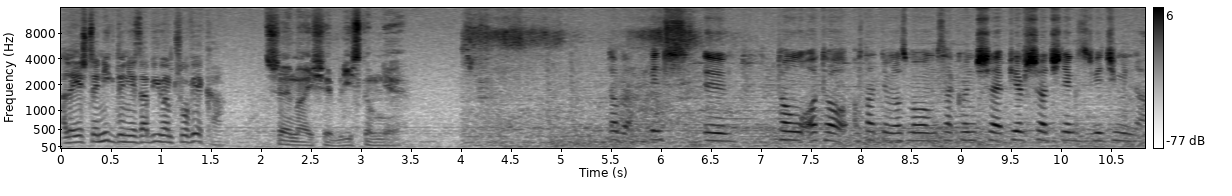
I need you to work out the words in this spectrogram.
ale jeszcze nigdy nie zabiłem człowieka. Trzymaj się blisko mnie. Dobra, więc y, tą oto ostatnią rozmową zakończę pierwszy odcinek z Wiedźmina.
